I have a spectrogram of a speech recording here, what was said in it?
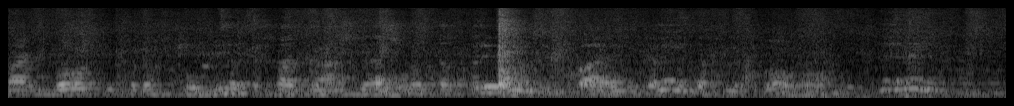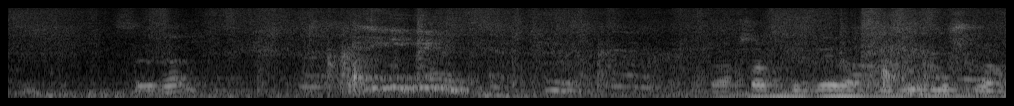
רק בואו תתרחקו קצת אחד מהשנייה שלא תפריעו טיפה, אני אקח אותך לפה. בסדר? ועכשיו תראי לך מושלם.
